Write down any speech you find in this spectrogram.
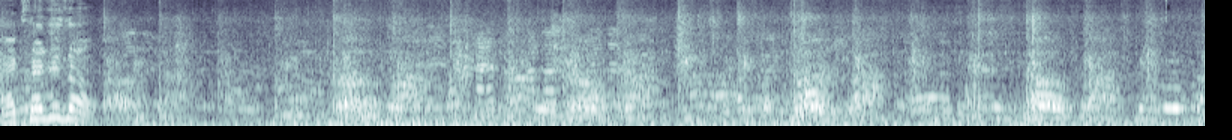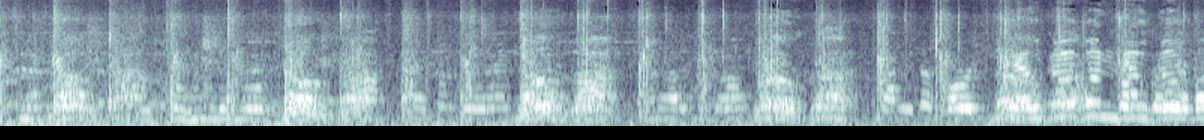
এক সাইডে যাও বেলকাও কোন বেলকাও না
